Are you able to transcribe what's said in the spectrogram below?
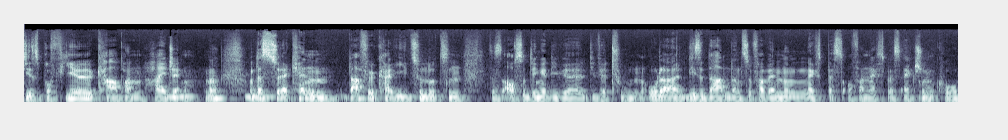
dieses Profil kapern, hijacken. Ne? Und das zu erkennen, dafür KI zu nutzen, das ist auch so Dinge, die wir, die wir tun. Oder diese Daten dann zu verwenden, um Next Best Offer, Next Best Action und Co.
